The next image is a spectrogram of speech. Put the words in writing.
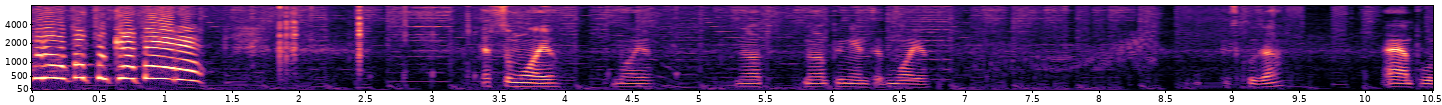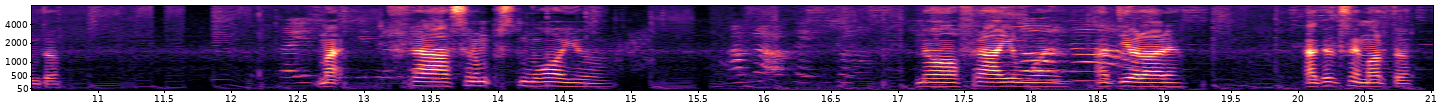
Bro, ho fatto un cratere. Cazzo muoio. Muoio. Non ho, non ho più niente, muoio. Scusa? Eh, appunto. Ma, fra, sono, muoio. Ah, fra, ok, ci sono. No, fra, io No, muoio. no. Addio, Lore. Anche tu sei morto.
